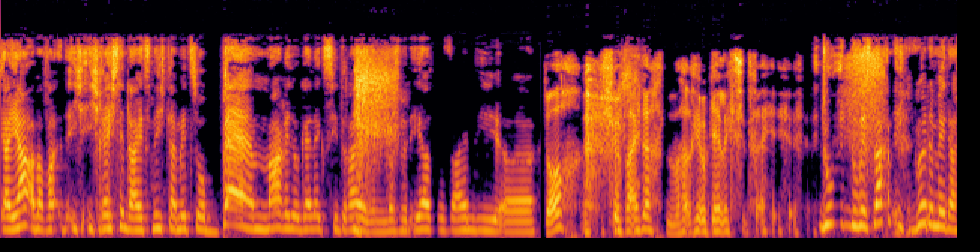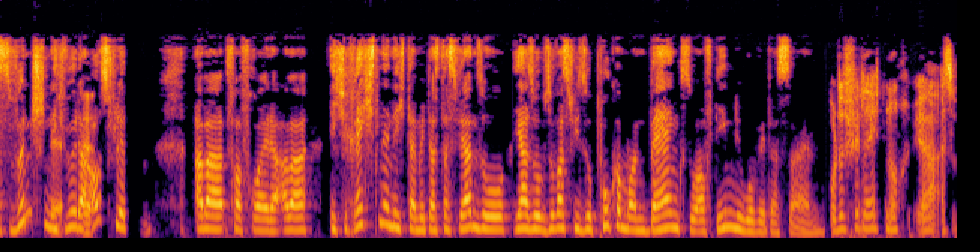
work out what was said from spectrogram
ja, ja, aber ich, ich rechne da jetzt nicht damit so Bam Mario Galaxy 3, sondern das wird eher so sein wie äh, doch für Weihnachten Mario Galaxy 3. du du wirst lachen. Ich würde mir das wünschen. Ich würde ausflippen. Aber vor Freude. Aber ich rechne nicht damit, dass das werden so, ja, so, sowas wie so Pokémon Bank, so auf dem Niveau wird das sein. Oder vielleicht noch, ja, also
